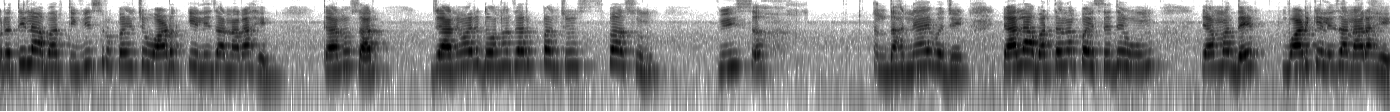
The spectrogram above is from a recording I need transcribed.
प्रति लाभार्थी वीस रुपयांची वाढ केली जाणार आहे. त्यानुसार जानेवारी दोन हजार पंचवीसपासून वीस धान्याऐवजी या लाभार्थ्यांना पैसे देऊन यामध्ये वाढ केली जाणार आहे.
